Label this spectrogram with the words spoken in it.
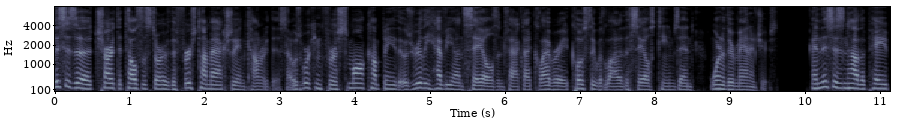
This is a chart that tells the story of the first time I actually encountered this. I was working for a small company that was really heavy on sales. In fact, I collaborated closely with a lot of the sales teams and one of their managers. And this isn't how the pay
